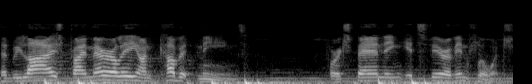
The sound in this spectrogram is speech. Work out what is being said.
that relies primarily on covert means for expanding its sphere of influence,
